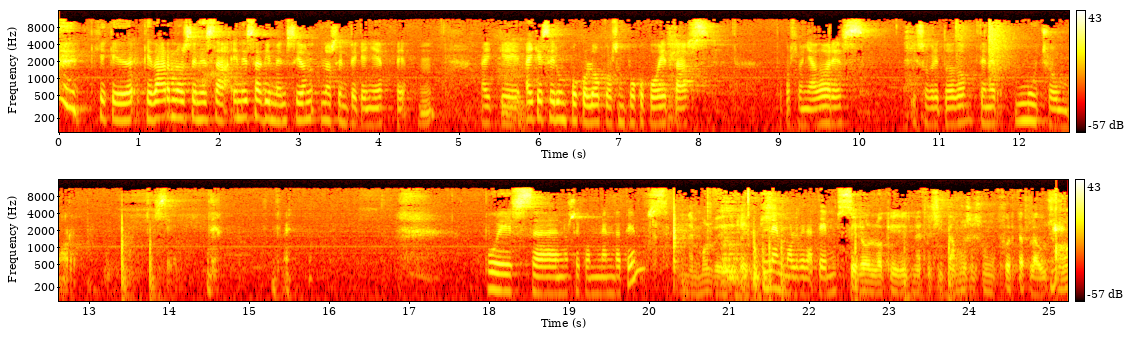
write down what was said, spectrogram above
que quedarnos en esa, en esa dimensión nos empequeñece. Hay que, hay que ser un poco locos, un poco poetas, un poco soñadores y sobre todo tener mucho humor. Sí. Pues eh, no sé com anem de temps. Anem molt bé de temps. Anem molt bé de temps. Però lo que necesitamos es un fuerte aplauso.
